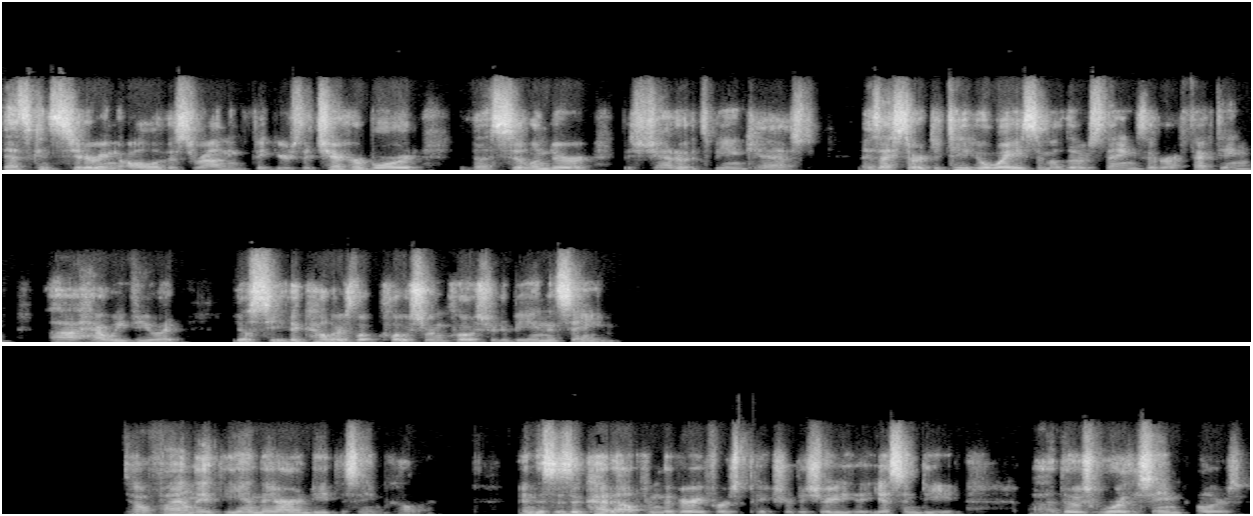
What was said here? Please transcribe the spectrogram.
that's considering all of the surrounding figures, the checkerboard, the cylinder, the shadow that's being cast. As I start to take away some of those things that are affecting uh, how we view it, you'll see the colors look closer and closer to being the same. Till finally at the end, they are indeed the same color. And this is a cutout from the very first picture to show you that, yes, indeed, uh, those were the same colors.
